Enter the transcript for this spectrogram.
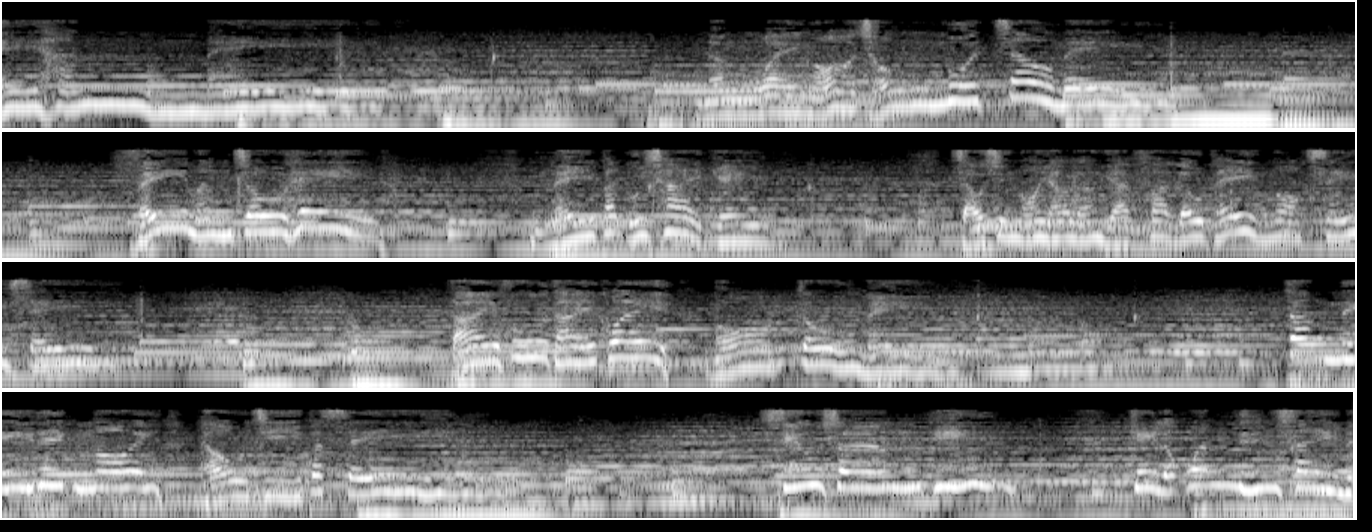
你很美，能为我从没皱眉，绯闻做戏，你不会猜忌。就算我有两日发老脾，恶死死，大富大贵我都未。爱，求之不死。小相片记录温暖细微，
